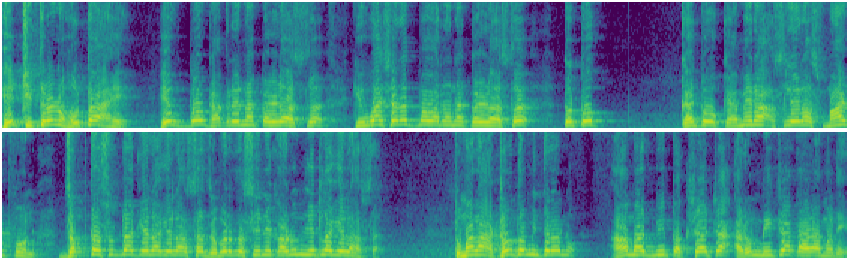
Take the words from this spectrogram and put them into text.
हे चित्रण होतं आहे. हे उद्धव ठाकरेंना कळलं असतं किंवा शरद पवारांना कळलं असतं तर तो काय तो कॅमेरा असलेला स्मार्टफोन जप्तसुद्धा केला गेला असता जबरदस्तीने काढून घेतला गेला असता तुम्हाला आठवतं मित्रांनो आम आदमी पक्षाच्या आरंभीच्या काळामध्ये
